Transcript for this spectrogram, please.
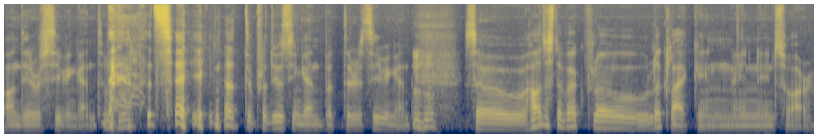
on the receiving end. Mm-hmm. Let's say not the producing end, but the receiving end. Mm-hmm. So how does the workflow look like in in in SOAR?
